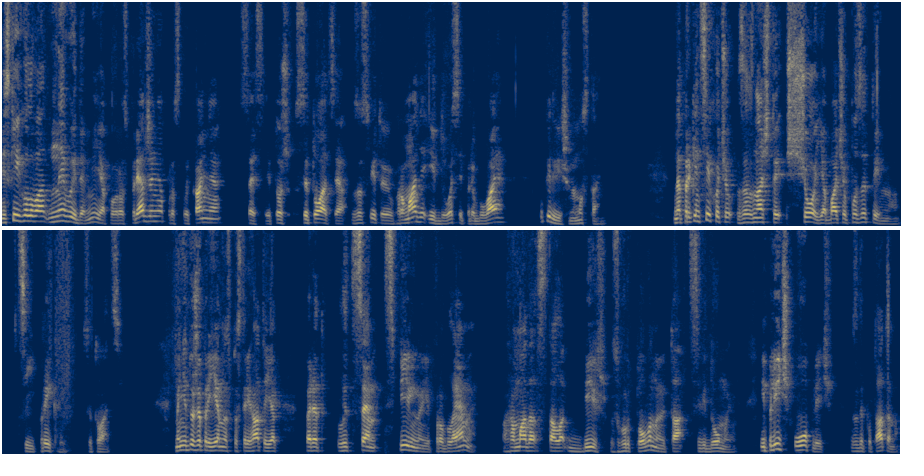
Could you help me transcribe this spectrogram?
Міський голова не видав ніякого розпорядження про скликання сесії. Тож ситуація з освітою в громаді і досі перебуває у підвішеному стані. Наприкінці хочу зазначити, що я бачу позитивного в цій прикрій ситуації. Мені дуже приємно спостерігати, як перед лицем спільної проблеми громада стала більш згуртованою та свідомою і пліч опліч з депутатами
